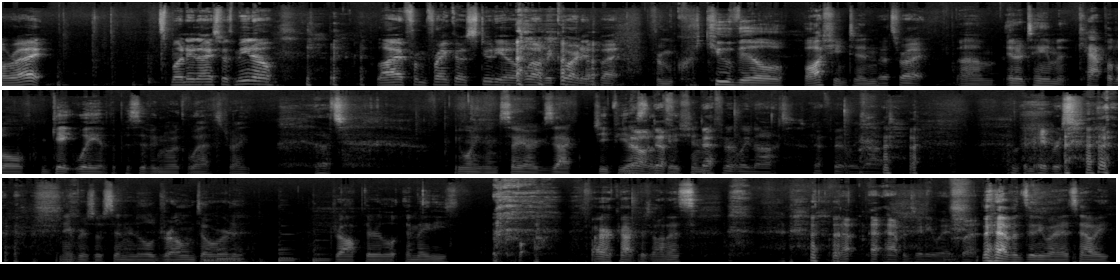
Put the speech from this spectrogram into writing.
All right. It's Monday Nights with Mino. Live from Franco's studio. Well, recorded, but From Qville, Washington, that's right. um, entertainment capital, gateway of the Pacific Northwest, right? That's We won't even say our exact GPS no, def- location. definitely not. Definitely not. the neighbors. Neighbors are sending little drones over to drop their little M80 firecrackers on us. that, that happens anyway, but That happens anyway. That's how we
